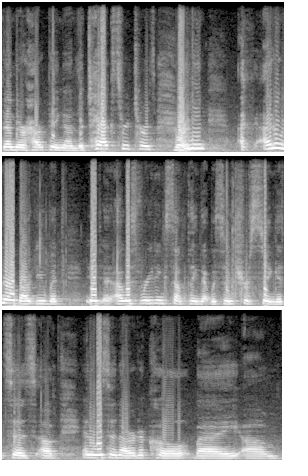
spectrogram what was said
then they're harping on the tax returns. I mean, I, I don't know about you, but it, I was reading something that was interesting. It says, um, and it was an article by, um,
